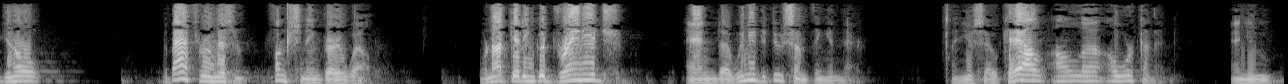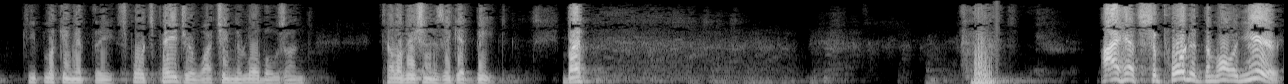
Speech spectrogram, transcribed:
you know, the bathroom isn't functioning very well. We're not getting good drainage, and uh, we need to do something in there. And you say, okay, I'll, I'll, uh, I'll work on it. And you keep looking at the sports page or watching the Lobos on television as they get beat. But I have supported them all year.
